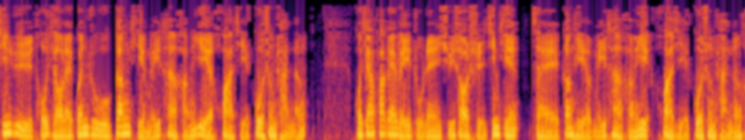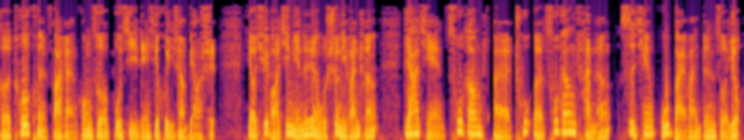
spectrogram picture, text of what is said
今日头条来关注钢铁、煤炭行业化解过剩产能。国家发改委主任徐绍史今天在钢铁、煤炭行业化解过剩产能和脱困发展工作部际联席会议上表示，要确保今年的任务顺利完成，压减粗钢呃粗呃粗钢产能四千五百万吨左右，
